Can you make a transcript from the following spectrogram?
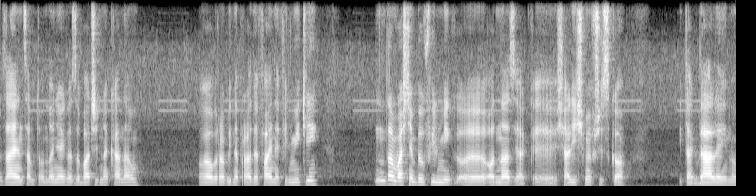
Zachęcam to do niego zobaczyć na kanał. Bo robi naprawdę fajne filmiki. No tam właśnie był filmik e, od nas, jak e, sialiśmy wszystko i tak dalej. No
